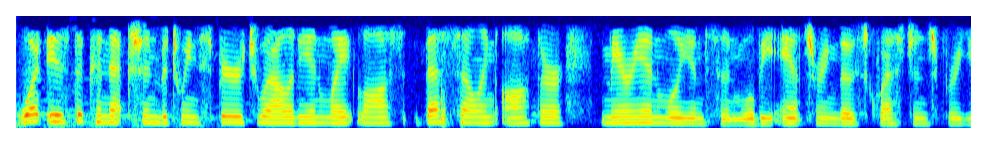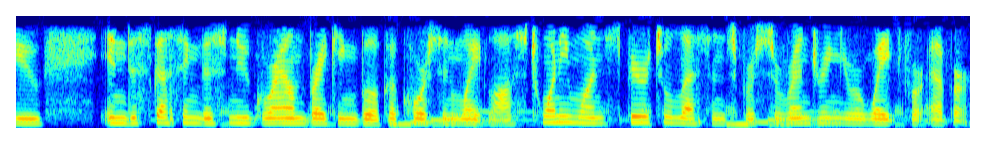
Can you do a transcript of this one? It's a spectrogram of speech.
What is the connection between spirituality and weight loss? Best-selling author Marianne Williamson will be answering those questions for you in discussing this new groundbreaking book, A Course in Weight Loss, 21 Spiritual Lessons for Surrendering Your Weight Forever.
